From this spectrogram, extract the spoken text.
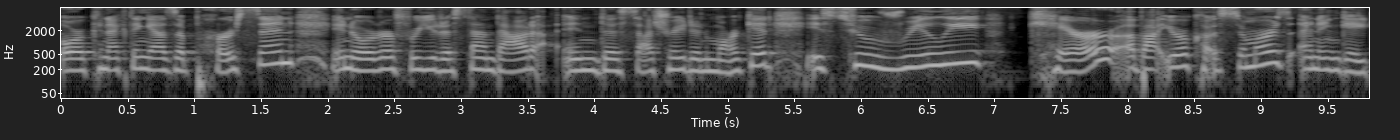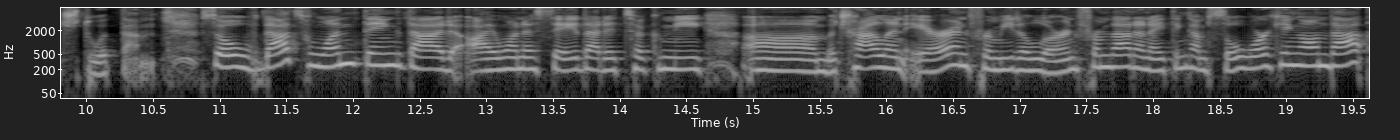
or connecting as a person in order for you to stand out in the saturated market is to really care about your customers and engaged with them. So that's one thing that I want to say that it took me um, trial and error and for me to learn from that. And I think I'm still working on that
